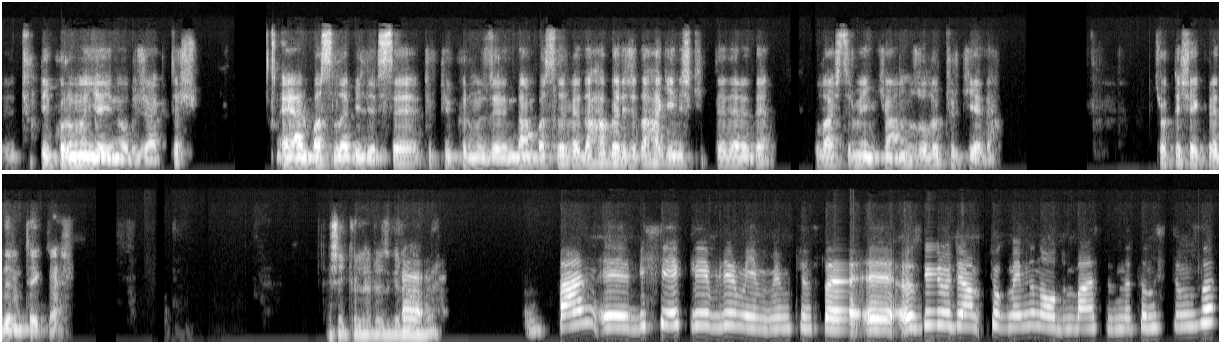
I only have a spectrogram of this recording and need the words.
e, Türk Dil Kurumu'nun yayını olacaktır. Eğer basılabilirse Türk Dil Kurumu üzerinden basılır ve daha böylece daha geniş kitlelere de ulaştırma imkanımız olur Türkiye'de. Çok teşekkür ederim tekrar. Teşekkürler Özgür ee, abi. Ben e, bir şey ekleyebilir miyim mümkünse? E, Özgür Hocam çok memnun oldum ben sizinle tanıştığımızda.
